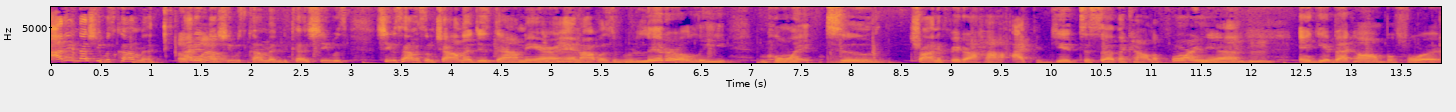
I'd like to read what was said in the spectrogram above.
I didn't know she was coming. Oh, I didn't wow. know she was coming because she was she was having some challenges down there, mm-hmm. and I was literally going to trying to figure out how I could get to Southern California mm-hmm. and get back home before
